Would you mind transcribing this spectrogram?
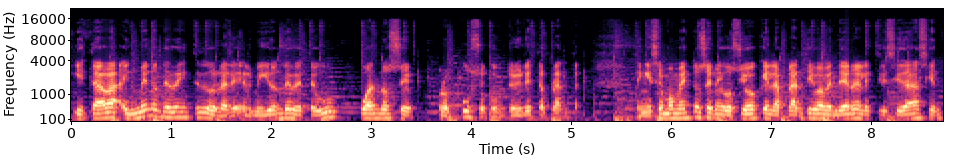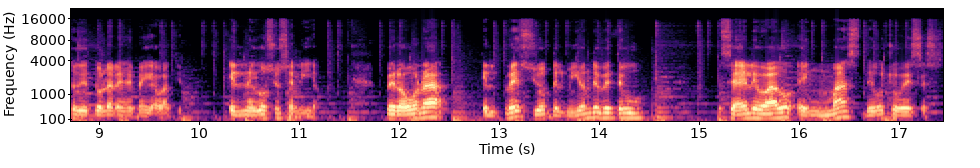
Y estaba en menos de 20 dólares el millón de BTU cuando se propuso construir esta planta. En ese momento se negoció que la planta iba a vender electricidad a 110 dólares el megavatio el negocio salía. Pero ahora el precio del millón de BTU se ha elevado en más de ocho veces.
